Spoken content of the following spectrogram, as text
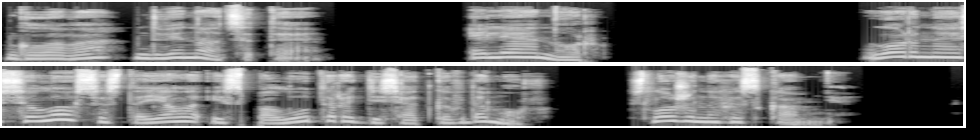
Глава двенадцатая. Элеонор. Горное село состояло из полутора десятков домов, сложенных из камня.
